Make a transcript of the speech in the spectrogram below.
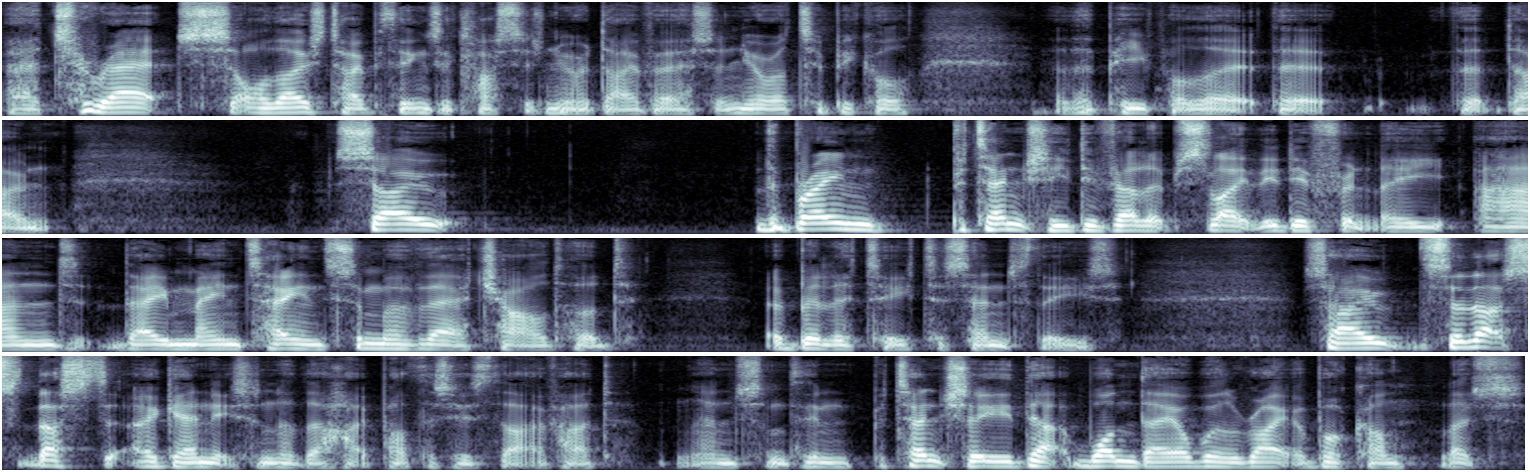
uh, Tourette's, all those type of things are classed as neurodiverse and neurotypical are the people that, that, that don't. So the brain potentially develops slightly differently and they maintain some of their childhood ability to sense these. So, so that's that's again, it's another hypothesis that I've had, and something potentially that one day I will write a book on. Let's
